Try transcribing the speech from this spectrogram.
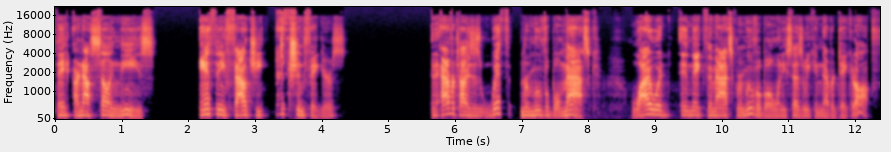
they are now selling these Anthony Fauci action figures and advertises with removable mask. Why would it make the mask removable when he says we can never take it off?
